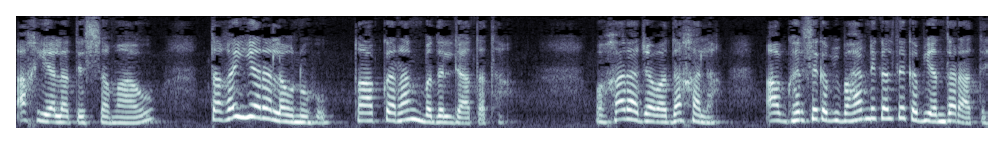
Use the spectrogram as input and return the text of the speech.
اخ سما تغیر لون تو آپ کا رنگ بدل جاتا تھا۔ وہ خرا جوا دخلا آپ گھر سے کبھی باہر نکلتے، کبھی اندر آتے۔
